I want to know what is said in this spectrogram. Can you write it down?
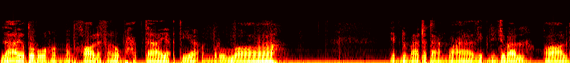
لا يضرهم من خالفهم حتى يأتي أمر الله. ابن ماجة عن معاذ بن جبل قال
